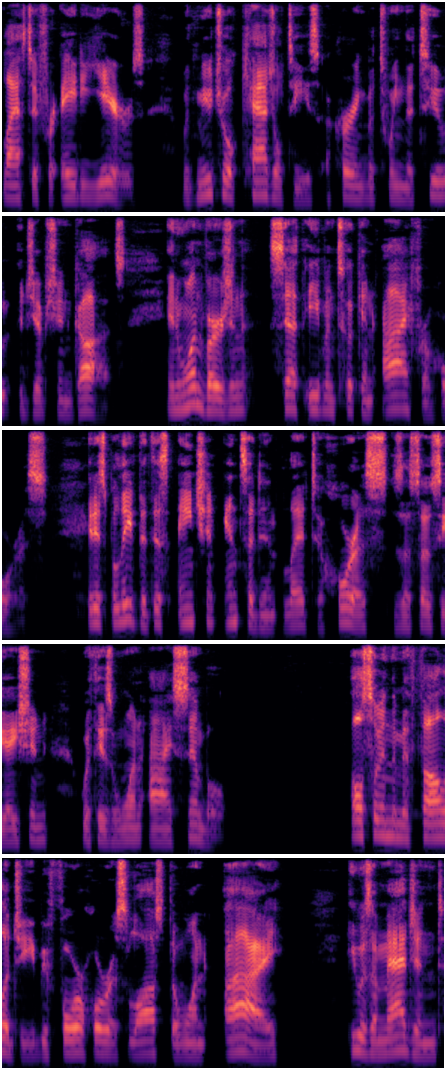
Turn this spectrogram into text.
lasted for 80 years, with mutual casualties occurring between the two Egyptian gods. In one version, Seth even took an eye from Horus. It is believed that this ancient incident led to Horus's association with his one eye symbol. Also, in the mythology, before Horus lost the one eye, he was imagined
